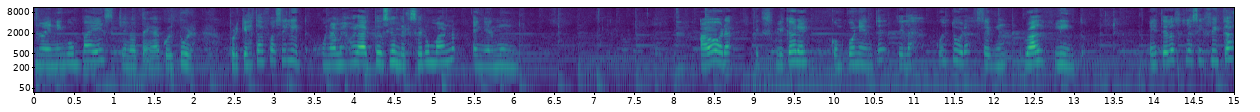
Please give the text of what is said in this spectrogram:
No hay ningún país que no tenga cultura, porque esta facilita una mejor adaptación del ser humano en el mundo. Ahora explicaré componentes de la cultura según Ralph Linton. Este los clasifica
